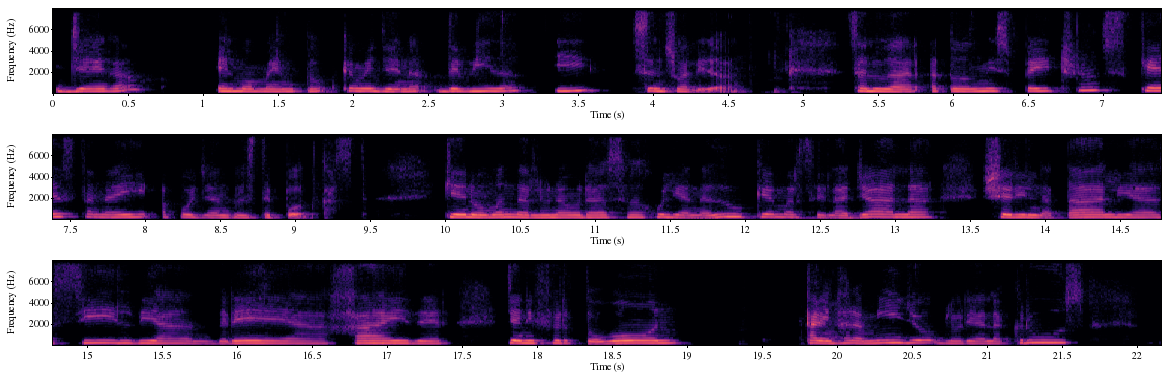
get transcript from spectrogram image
llega el momento que me llena de vida y sensualidad. Saludar a todos mis patrons que están ahí apoyando este podcast. Quiero mandarle un abrazo a Juliana Duque, Marcela Ayala, Cheryl Natalia, Silvia, Andrea, Haider, Jennifer Tobón, Karen Jaramillo, Gloria de la Cruz,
